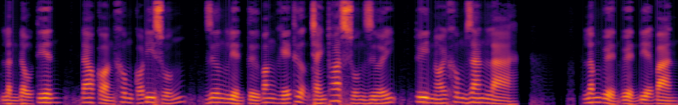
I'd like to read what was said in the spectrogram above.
lần đầu tiên, đao còn không có đi xuống, Dương liền từ băng ghế thượng tránh thoát xuống dưới, tuy nói không gian là Lâm Uyển Uyển địa bàn,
